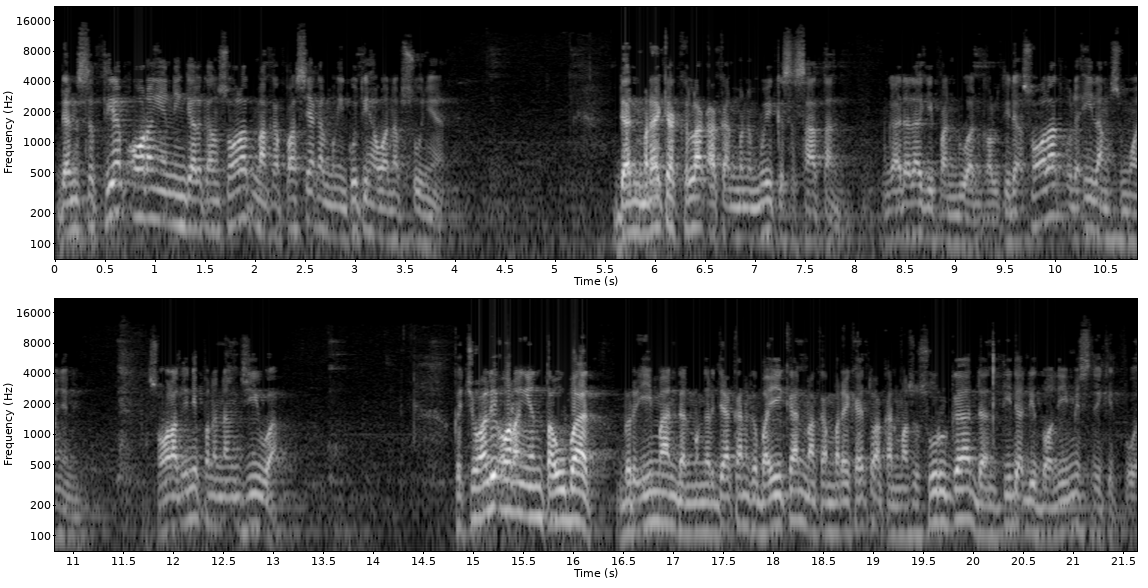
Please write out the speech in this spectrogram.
Dan setiap orang yang meninggalkan sholat maka pasti akan mengikuti hawa nafsunya dan mereka kelak akan menemui kesesatan. Nggak ada lagi panduan. Kalau tidak sholat, udah hilang semuanya nih. Sholat ini penenang jiwa. Kecuali orang yang taubat, beriman dan mengerjakan kebaikan, maka mereka itu akan masuk surga dan tidak didolimi sedikit pun.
